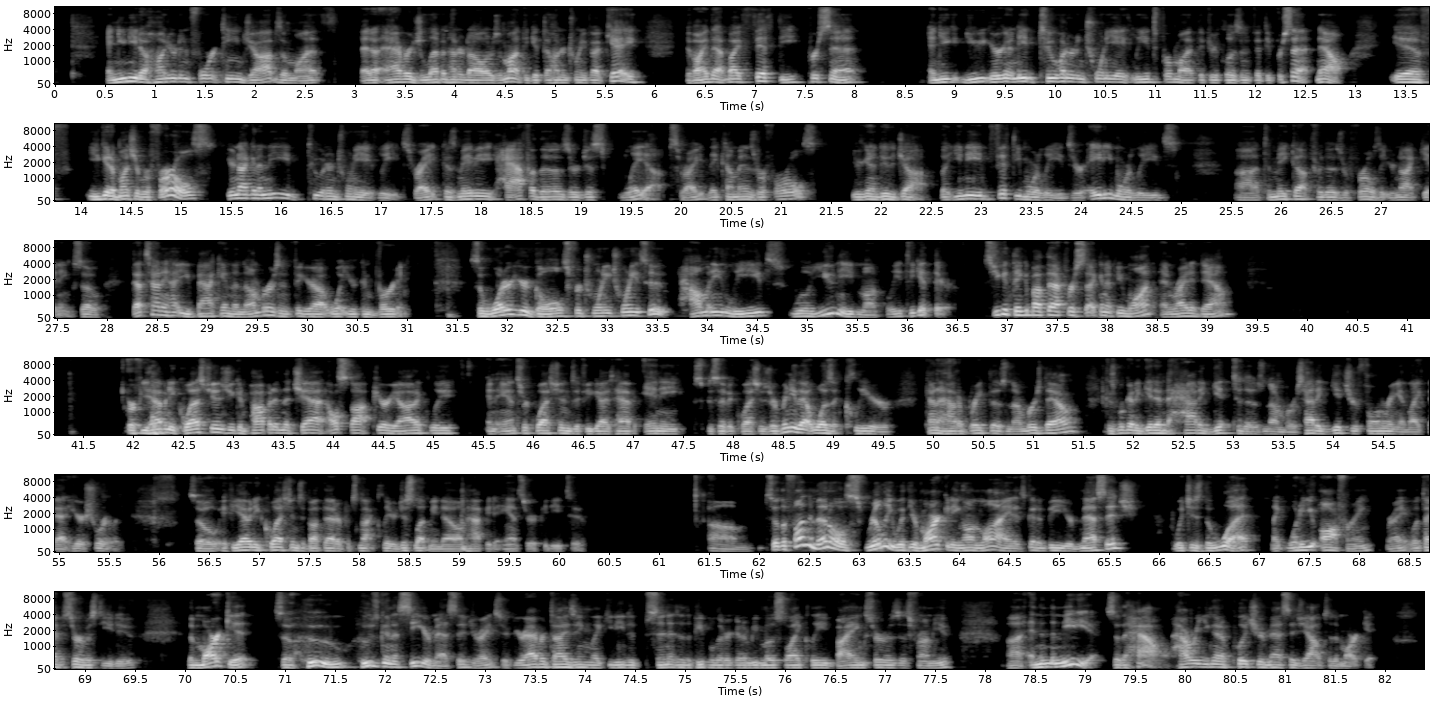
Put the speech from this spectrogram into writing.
and you need 114 jobs a month at an average $1100 a month to get to 125k divide that by 50% and you, you you're going to need 228 leads per month if you're closing 50%. Now, if you get a bunch of referrals, you're not going to need 228 leads, right? Because maybe half of those are just layups, right? They come in as referrals. You're going to do the job, but you need 50 more leads or 80 more leads uh, to make up for those referrals that you're not getting. So that's how, how you back in the numbers and figure out what you're converting. So, what are your goals for 2022? How many leads will you need monthly to get there? So, you can think about that for a second if you want and write it down. Or if you have any questions, you can pop it in the chat. I'll stop periodically and answer questions if you guys have any specific questions or if any of that wasn't clear, kind of how to break those numbers down, because we're going to get into how to get to those numbers, how to get your phone ringing like that here shortly. So if you have any questions about that, or if it's not clear, just let me know. I'm happy to answer if you need to. Um, so the fundamentals really with your marketing online is going to be your message, which is the what, like what are you offering, right? What type of service do you do? The market, so who who's going to see your message, right? So if you're advertising, like you need to send it to the people that are going to be most likely buying services from you, uh, and then the media. So the how, how are you going to put your message out to the market?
